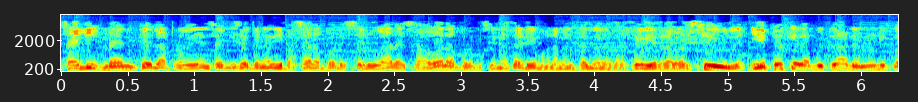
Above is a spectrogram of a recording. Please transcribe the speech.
Felizmente la providencia quiso que nadie pasara por ese lugar a esa hora porque si no estaríamos lamentando una tragedia irreversible. Y después queda muy claro, el único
